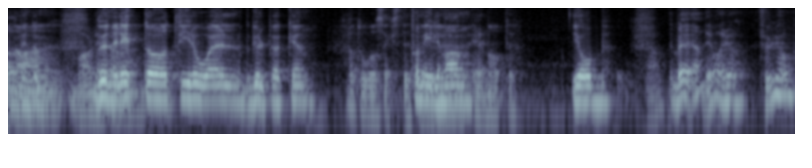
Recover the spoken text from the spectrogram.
og vunnet litt og fire OL, gullpucken, Fra 62 Familiemann. til eh, 81. jobb. Det ble, ja. Det var jo full jobb.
